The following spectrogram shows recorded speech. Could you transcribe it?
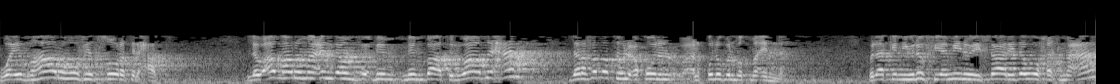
وإظهاره في صورة الحق. لو أظهروا ما عندهم من باطل واضحا لرفضته العقول القلوب المطمئنة. ولكن يلف يمين ويسار يدوخك معه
